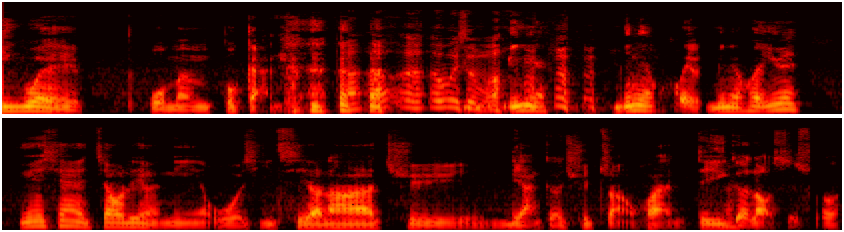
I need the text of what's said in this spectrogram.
因为我们不敢，啊啊啊、为什么？明年，明年会，明年会，因为因为现在教练你，我一次要让他去两个去转换。第一个，老实说，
